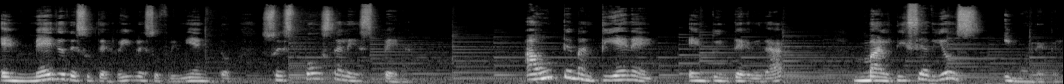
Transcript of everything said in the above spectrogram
En medio de su terrible sufrimiento, su esposa le espera. ¿Aún te mantiene en tu integridad? Maldice a Dios y muérete.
